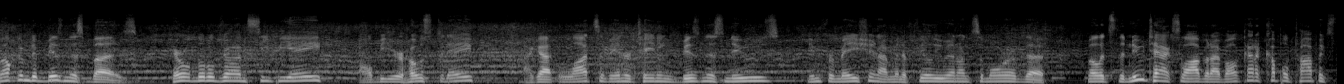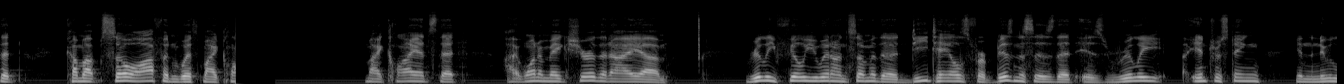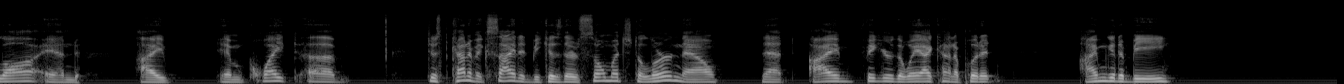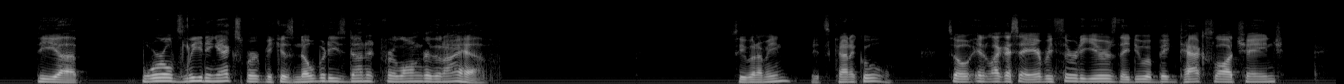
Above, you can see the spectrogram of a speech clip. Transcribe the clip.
Welcome to Business Buzz. Harold Littlejohn, CPA. I'll be your host today. I got lots of entertaining business news, information. I'm going to fill you in on some more of the, well, it's the new tax law, but I've got a couple topics that come up so often with my my clients that I want to make sure that I um, really fill you in on some of the details for businesses that is really interesting in the new law, and I am quite uh, just kind of excited because there's so much to learn now that I figure the way I kind of put it, I'm going to be the uh, world's leading expert because nobody's done it for longer than I have. See what I mean? It's kind of cool. So, like I say, every 30 years they do a big tax law change,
